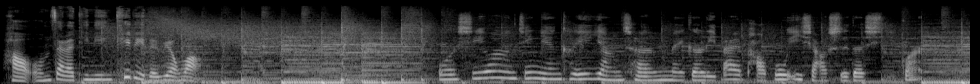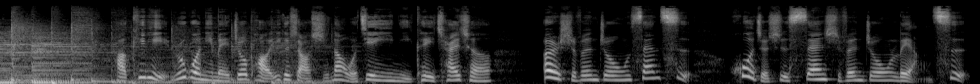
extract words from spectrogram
好，我们再来听听 Kitty 的愿望。我希望今年可以养成每个礼拜跑步一小时的习惯。好，Kitty，如果你每周跑一个小时，那我建议你可以拆成二十分钟三次。或者是三十分钟两次，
